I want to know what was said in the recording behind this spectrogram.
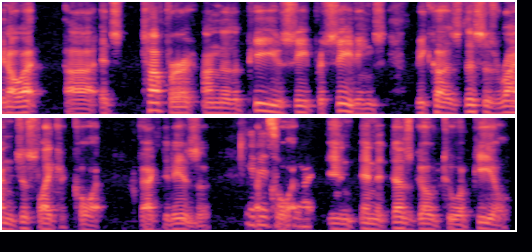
you know what? Uh, it's tougher under the PUC proceedings because this is run just like a court. In fact, it is a, it a, is court, a court, And, and it does go to appeal.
